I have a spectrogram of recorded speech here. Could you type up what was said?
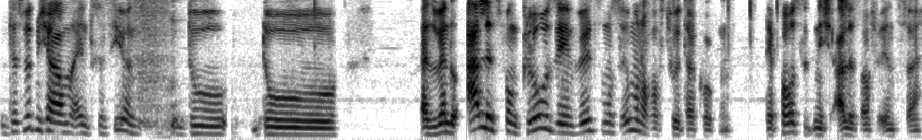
das würde mich ja mal interessieren. Du, du, also wenn du alles von Klo sehen willst, musst du immer noch auf Twitter gucken. Der postet nicht alles auf Insta.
